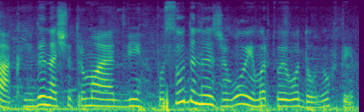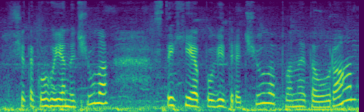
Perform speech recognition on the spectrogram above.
Так, людина, що тримає дві посудини з живою і мертвою водою. Ух ти, ще такого я не чула. Стихія повітря чула, планета Уран.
